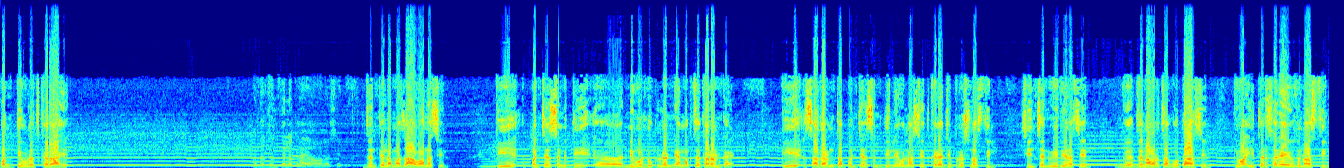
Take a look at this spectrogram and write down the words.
पण तेवढंच खरं आहे. आता जनतेला काय आव्हान असेल? जनतेला माझं आव्हान असेल की पंचायत समिती निवडणूक लढण्यामागचं कारण काय? की साधारणतः पंचायत समिती लेवलला शेतकऱ्याचे प्रश्न असतील सिंचन विहीर असेल ग- जनावरांचा गोठा असेल किंवा इतर साऱ्या योजना असतील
